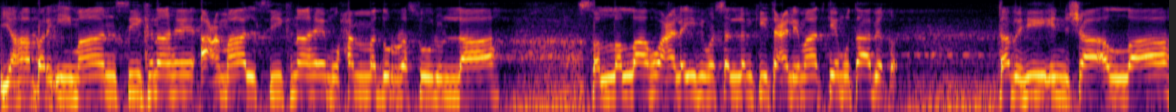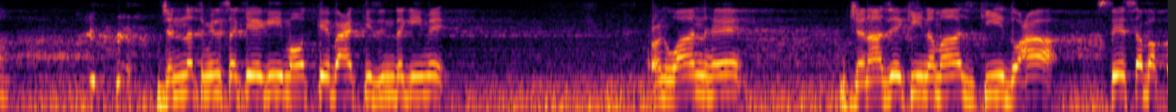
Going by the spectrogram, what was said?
یہاں پر ایمان سیکھنا ہے، اعمال سیکھنا ہے۔ محمد الرسول اللہ صلی اللہ علیہ وسلم کی تعلیمات کے مطابق۔ تب ہی انشاء اللہ جنت مل سکے گی موت کے بعد کی زندگی میں۔ عنوان ہے جنازے کی نماز کی دعا سے سبق۔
